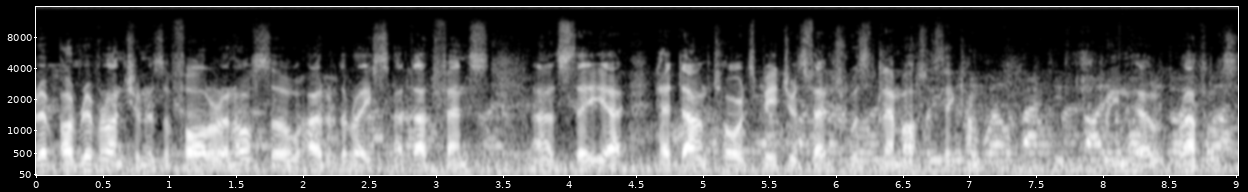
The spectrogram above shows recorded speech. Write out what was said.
uh, River Unshin as a faller, and also out of the race at that fence as they uh, head down towards Beecher's fence was Glenmot as they come Greenhill Raffles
